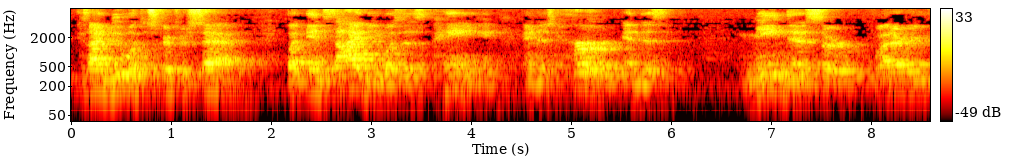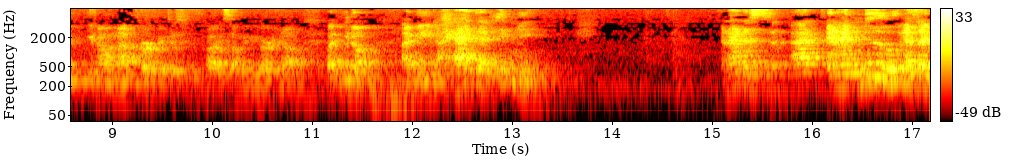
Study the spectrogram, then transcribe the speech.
Because I knew what the scripture said, but inside me was this pain and this hurt and this meanness or whatever you, you know, I'm not perfect, as probably some of you already know. But, you know, I mean, I had that in me. And I, just, I, and I knew as I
